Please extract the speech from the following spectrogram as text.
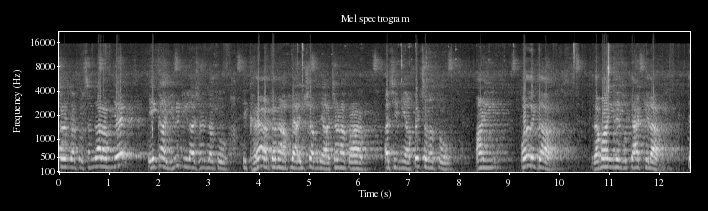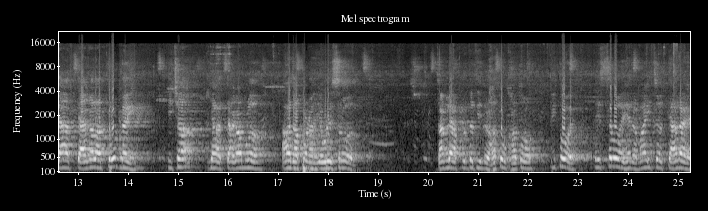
शरण जातो. संघाला म्हणजे एका युनिटीला शरण जातो. ते खऱ्या अर्थानं आपल्या आयुष्यामध्ये आचरणात राहणार अशी मी अपेक्षा करतो. आणि परत एकदा रमाईने जो त्याग केला त्या त्यागाला तोड नाही. तिच्या या त्यागामुळं आज आपण एवढे सर्व चांगल्या पद्धतीने राहतो खातो पितोय ते सर्व हे रमाईचं त्याग आहे.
